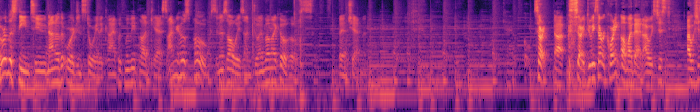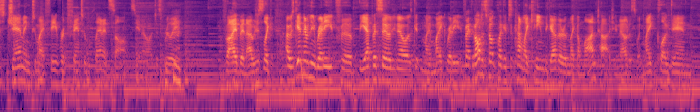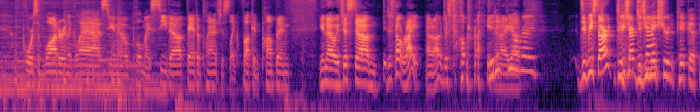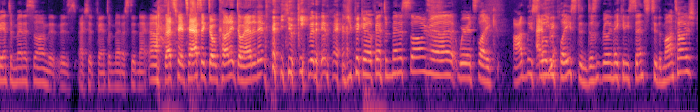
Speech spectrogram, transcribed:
You're listening to Not Another Origin Story, the comic book movie podcast. I'm your host, Pogues, and as always, I'm joined by my co host, Ben Chapman. Sorry, uh, sorry. Do we start recording? Oh, my bad. I was just, I was just jamming to my favorite Phantom Planet songs. You know, just really vibing. I was just like, I was getting everything ready for the, episode. You know, I was getting my mic ready. In fact, it all just felt like it just kind of like came together in like a montage. You know, just my mic plugged in, pour some water in a glass. You know, pull my seat up. Phantom Planet's just like fucking pumping. You know, it just, um, it just felt right. I don't know, it just felt right. Did it I, feel uh, right? Did we start? Did, we you- start? Did you now? make sure to pick a Phantom Menace song that is. I said Phantom Menace, didn't I? Uh, That's fantastic. Don't cut it. Don't edit it. you keep it in there. did you pick a Phantom Menace song uh, where it's like oddly slowly you- placed and doesn't really make any sense to the montage?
